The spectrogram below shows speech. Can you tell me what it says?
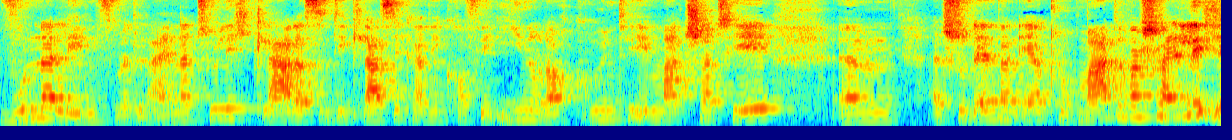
Wunderlebensmittel ein. Natürlich, klar, das sind die Klassiker wie Koffein oder auch Grüntee, Matcha-Tee. Ähm, als Student dann eher Club Mate wahrscheinlich,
